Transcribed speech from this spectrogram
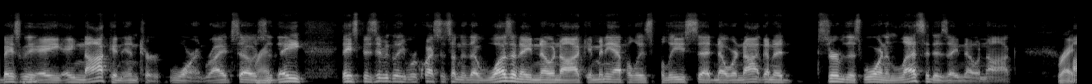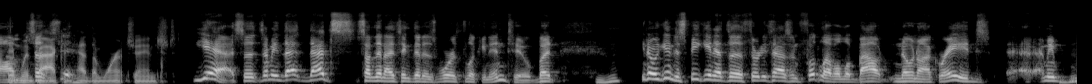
basically mm-hmm. a, a knock and enter warrant, right? So, right. so they they specifically requested something that wasn't a no knock, and Minneapolis police said, no, we're not going to serve this warrant unless it is a no knock. Right. Um, they went so back and had the warrant changed. Yeah. So I mean that that's something I think that is worth looking into. But mm-hmm. you know, again, just speaking at the thirty thousand foot level about no knock raids, I mean, mm-hmm.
